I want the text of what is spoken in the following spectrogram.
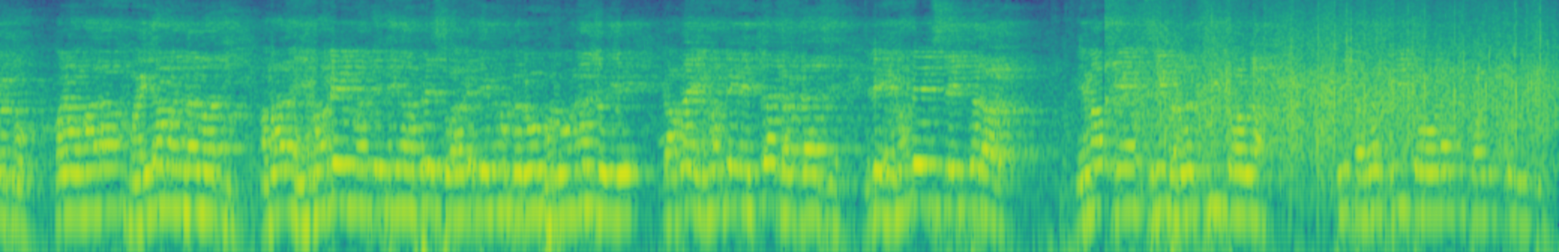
મને હતો. પણ અમારા મહિલા મંડળમાંથી, અમારા હેમાબેન માટે આપણે સ્વાગત એમનું કરવું ભૂલવું ન જોઈએ કે આપણા હેમાબેન એટલા હકદાર છે. એટલે હેમાબેન સ્ટેજ પર આવે. એમાં શ્રી ભરતસિંહ ચાવડા. શ્રી ભરતસિંહ ચાવડાનું સ્વાગત કરું છું.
